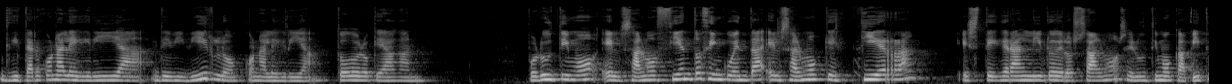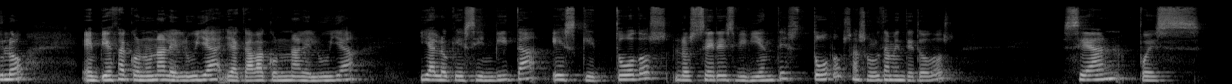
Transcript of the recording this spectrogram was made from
gritar con alegría, de vivirlo con alegría, todo lo que hagan. Por último, el Salmo 150, el Salmo que cierra este gran libro de los Salmos, el último capítulo, empieza con un aleluya y acaba con un aleluya. Y a lo que se invita es que todos los seres vivientes, todos, absolutamente todos, sean pues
